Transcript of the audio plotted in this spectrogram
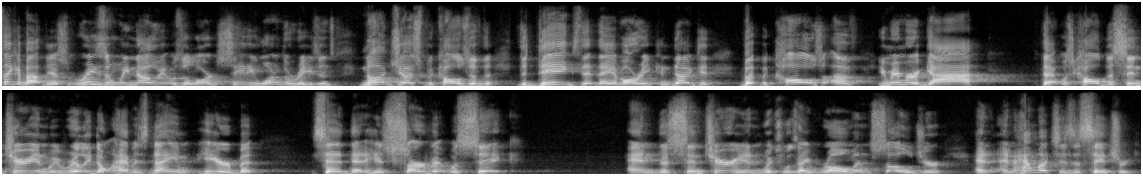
think about this. Reason we know it was a large city, one of the reasons, not just because of the, the digs that they have already conducted, but because of, you remember a guy that was called the centurion? We really don't have his name here, but said that his servant was sick. And the centurion, which was a Roman soldier, and, and how much is a century?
